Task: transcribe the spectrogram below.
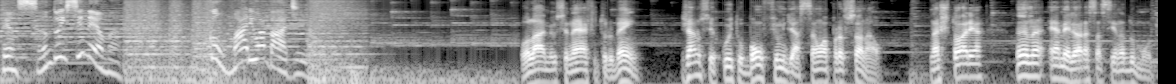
Pensando em Cinema, com Mário Abad. Olá, meu cinéfilo, tudo bem? Já no circuito o bom filme de ação a profissional. Na história, Ana é a melhor assassina do mundo.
